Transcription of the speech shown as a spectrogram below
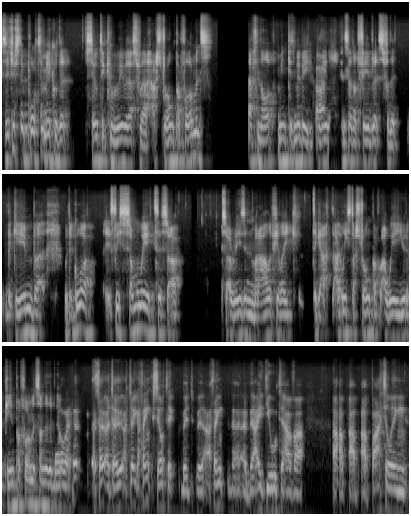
Is it just important, Michael, that Celtic come away with us with a, a strong performance? If not, I mean, because maybe uh, considered favourites for the, the game, but would it go at least some way to sort of sort of raising morale, if you like, to get a, at least a strong away European performance under the belt? Oh, without a doubt, I think I think Celtic would. I think that it'd be ideal to have a a, a, a battling,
